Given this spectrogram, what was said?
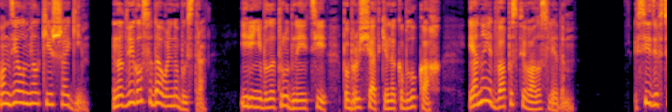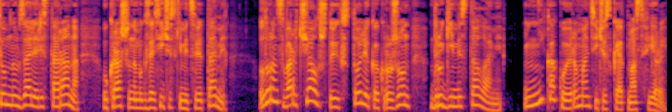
Он делал мелкие шаги но двигался довольно быстро. Ирине было трудно идти по брусчатке на каблуках, и она едва поспевала следом. Сидя в темном зале ресторана, украшенном экзотическими цветами, Лоренс ворчал, что их столик окружен другими столами. Никакой романтической атмосферы.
